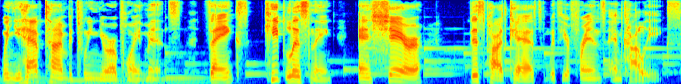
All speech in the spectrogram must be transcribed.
when you have time between your appointments. Thanks, keep listening, and share this podcast with your friends and colleagues.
